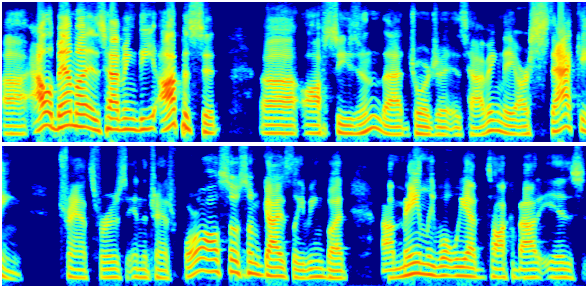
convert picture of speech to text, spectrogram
uh, Alabama is having the opposite uh, offseason that Georgia is having. They are stacking transfers in the transfer portal, also some guys leaving, but uh, mainly what we have to talk about is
